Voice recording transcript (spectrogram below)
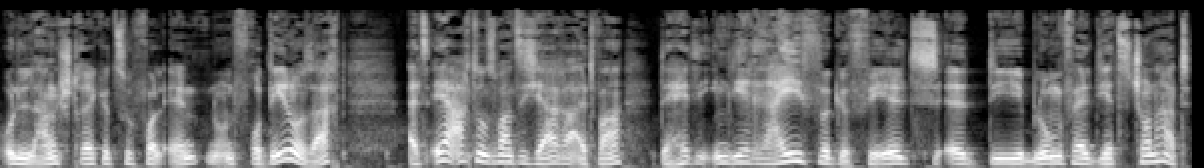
und Langstrecke zu vollenden. Und Frodeno sagt, Als er 28 Jahre alt war, da hätte ihm die Reife gefehlt, äh, die Blumenfeld jetzt schon hat.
